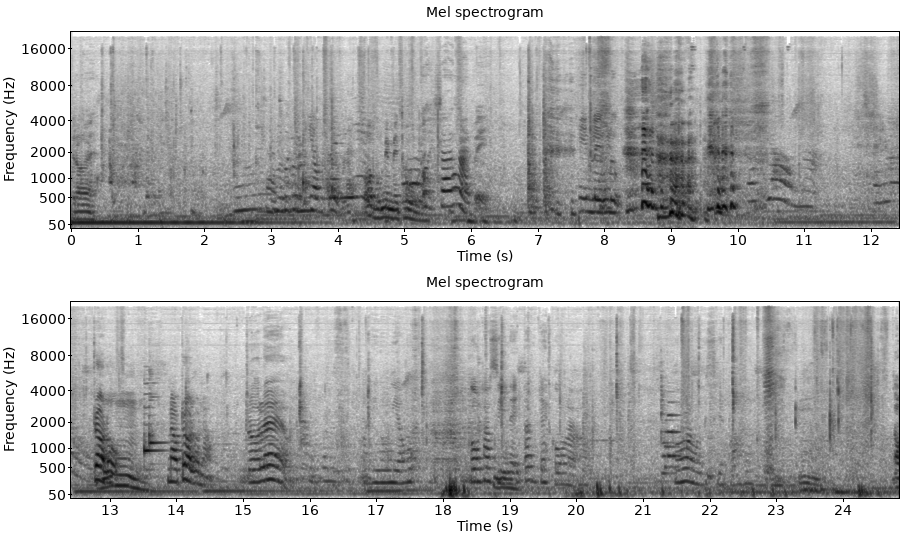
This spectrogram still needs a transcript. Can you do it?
จะน้อยเหี่ยวเติบเลยโอ้บุมีไม่ถูกโอ้ยสร้างหายไปหินเลงหลุตรอโลอืมนาวตรอโลนาวโจแล้วหินเหี่ยวโกงภาษีในตั้งใจโกงหนาวโกงหลังมันเสียกว่าอืม เอา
